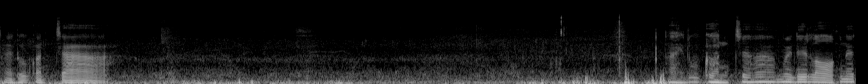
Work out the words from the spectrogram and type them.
ถ่ายรูปก่อนจ้า ถ่ายรูป ก่อนจ้า ไม่ได้หลอกนะ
